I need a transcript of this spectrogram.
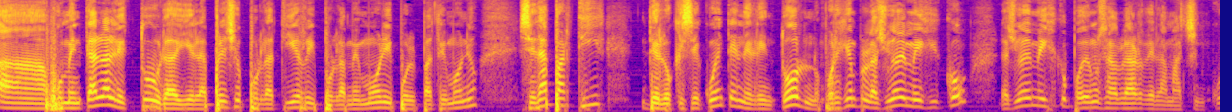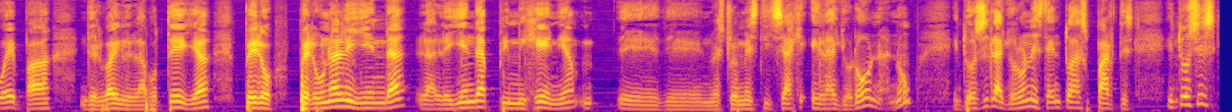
a fomentar la lectura y el aprecio por la tierra y por la memoria y por el patrimonio se da a partir de lo que se cuenta en el entorno. Por ejemplo, la Ciudad de México, la Ciudad de México podemos hablar de la machincuepa, del baile de la botella, pero, pero una leyenda, la leyenda primigenia eh, de nuestro mestizaje es la llorona, ¿no? Entonces la llorona está en todas partes. Entonces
